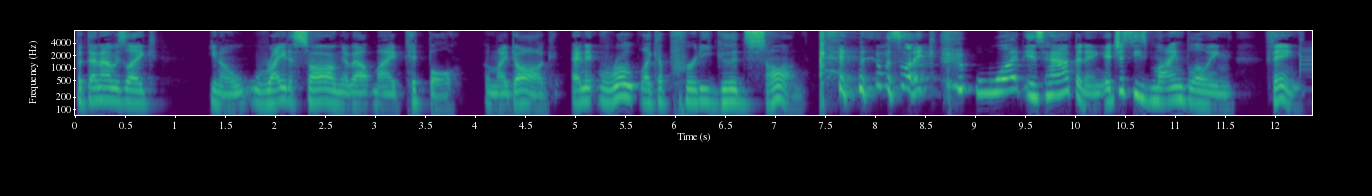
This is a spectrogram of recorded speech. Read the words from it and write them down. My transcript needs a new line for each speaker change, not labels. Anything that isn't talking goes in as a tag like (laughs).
But then I was like, you know, write a song about my pit bull uh, my dog. And it wrote like a pretty good song. (laughs) it was like, what is happening? It's just these mind blowing things.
